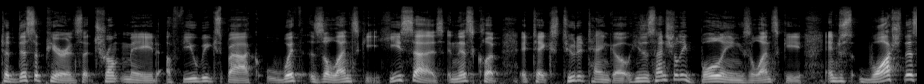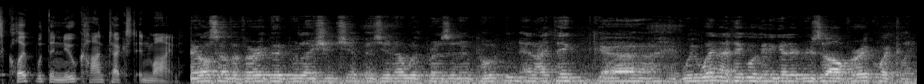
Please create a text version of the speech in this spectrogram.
to this appearance that Trump made a few weeks back with Zelensky. He says in this clip, it takes two to tango. He's essentially bullying Zelensky, and just watch this clip with the new context in mind. I also have a very good relationship, as you know, with President Putin, and I think uh, if we win, I think we're going to get it resolved very quickly.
